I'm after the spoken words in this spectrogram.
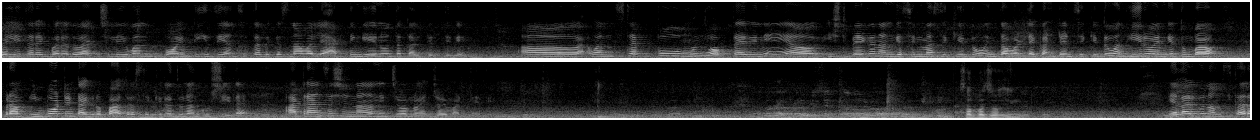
ಬೆಳ್ಳಿತೆರೆಗೆ ಬರೋದು ಆ್ಯಕ್ಚುಲಿ ಒನ್ ಪಾಯಿಂಟ್ ಈಸಿ ಅನಿಸುತ್ತೆ ಬಿಕಾಸ್ ನಾವಲ್ಲಿ ಆ್ಯಕ್ಟಿಂಗ್ ಏನು ಅಂತ ಕಲ್ತಿರ್ತೀವಿ. ಒಂದು ಸ್ಟೆಪ್ಪು ಮುಂದೆ ಹೋಗ್ತಾ ಇದ್ದೀನಿ ಇಷ್ಟು ಬೇಗ ನನಗೆ ಸಿನಿಮಾ ಸಿಕ್ಕಿದ್ದು ಇಂಥ ಒಳ್ಳೆ ಕಂಟೆಂಟ್ ಸಿಕ್ಕಿದ್ದು. ಒಂದು ಹೀರೋಯಿನ್ಗೆ ತುಂಬ ಪ್ರಾ ಇಂಪಾರ್ಟೆಂಟ್ ಆಗಿರೋ ಪಾತ್ರ ಸಿಕ್ಕಿರೋದು ನಂಗೆ ಖುಷಿ ಇದೆ. ಆ ಟ್ರಾನ್ಸಾಕ್ಷನ್ನ ನಾನು ನಿಜವಾಗ್ಲೂ ಎಂಜಾಯ್ ಮಾಡ್ತಾ ಇದ್ದೀನಿ. ಸ್ವಲ್ಪ ಎಲ್ಲರಿಗೂ ನಮಸ್ಕಾರ.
